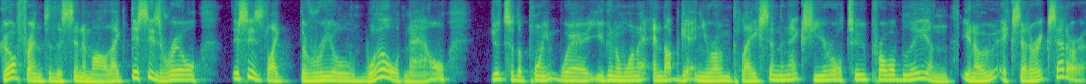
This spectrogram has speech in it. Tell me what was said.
girlfriend to the cinema. Like this is real, this is like the real world now. You're to the point where you're going to want to end up getting your own place in the next year or two, probably, and you know, et cetera, et cetera.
